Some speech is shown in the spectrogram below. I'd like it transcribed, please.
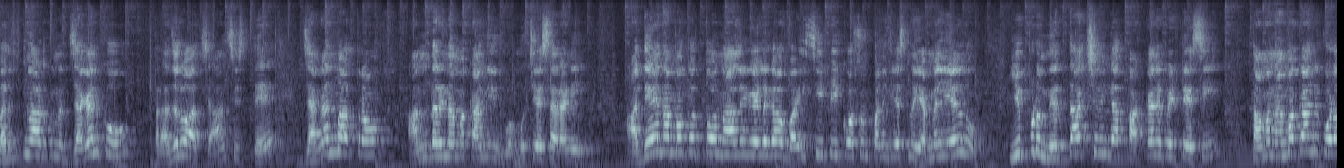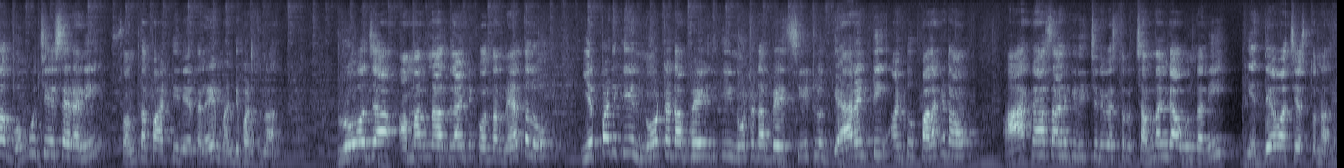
బరితున్నాడుకున్న జగన్కు ప్రజలు ఆ ఛాన్స్ ఇస్తే జగన్ మాత్రం అందరి నమ్మకాన్ని వమ్ము చేశారని. అదే నమ్మకంతో నాలుగేళ్ళుగా వైసీపీ కోసం పనిచేసిన ఎమ్మెల్యేలను ఇప్పుడు నిర్దాక్షిణ్యంగా పక్కన పెట్టేసి తమ నమ్మకాన్ని కూడా వమ్ము చేశారని సొంత పార్టీ నేతలే మండిపడుతున్నారు. రోజా అమర్నాథ్ లాంటి కొందరు నేతలు ఇప్పటికీ నూట డెబ్బై ఐదుకి నూట డెబ్బై ఐదు సీట్లు గ్యారంటీ అంటూ పలకటం ఆకాశానికి దిచ్చిన వేస్తున్న చందంగా ఉందని ఎద్దేవా చేస్తున్నారు.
